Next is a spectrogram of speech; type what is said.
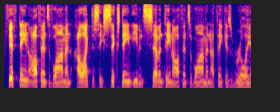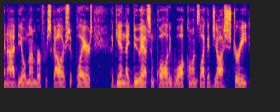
15 offensive linemen. I like to see 16, even 17 offensive linemen, I think is really an ideal number for scholarship players. Again, they do have some quality walk ons like a Josh Street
